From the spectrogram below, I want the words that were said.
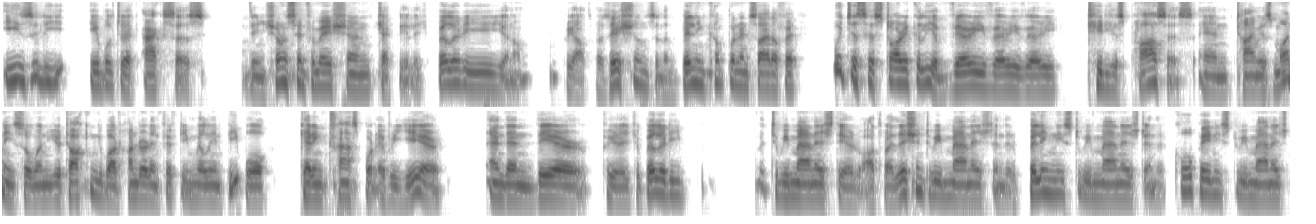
easily able to access the insurance information, check the eligibility, you know, pre-authorizations and the billing component side of it, which is historically a very, very, very tedious process and time is money. So when you're talking about 150 million people getting transport every year, and then their pre-eligibility to be managed, their authorization to be managed, and their billing needs to be managed, and their copay needs to be managed.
